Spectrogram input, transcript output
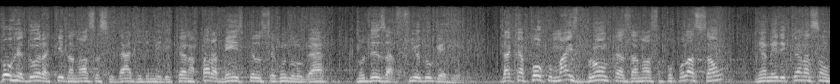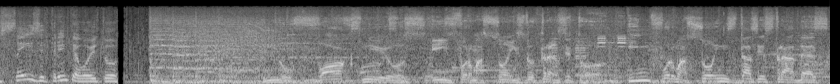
corredor aqui da nossa cidade de Americana. Parabéns pelo segundo lugar no desafio do Guerreiro. Daqui a pouco, mais broncas da nossa população. Em Americana são 6 e 38 No Fox News, informações do trânsito. Informações das estradas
